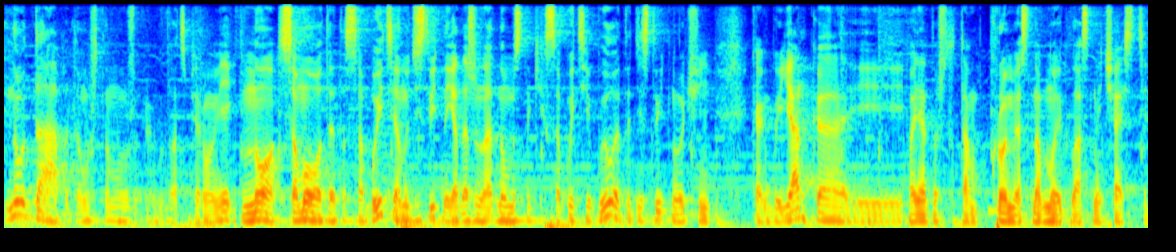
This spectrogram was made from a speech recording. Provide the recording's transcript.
Ну да, потому что мы уже как бы в 21 веке. Но само вот это событие, оно действительно, я даже на одном из таких событий был, это действительно очень как бы ярко, и понятно, что там кроме основной классной части,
